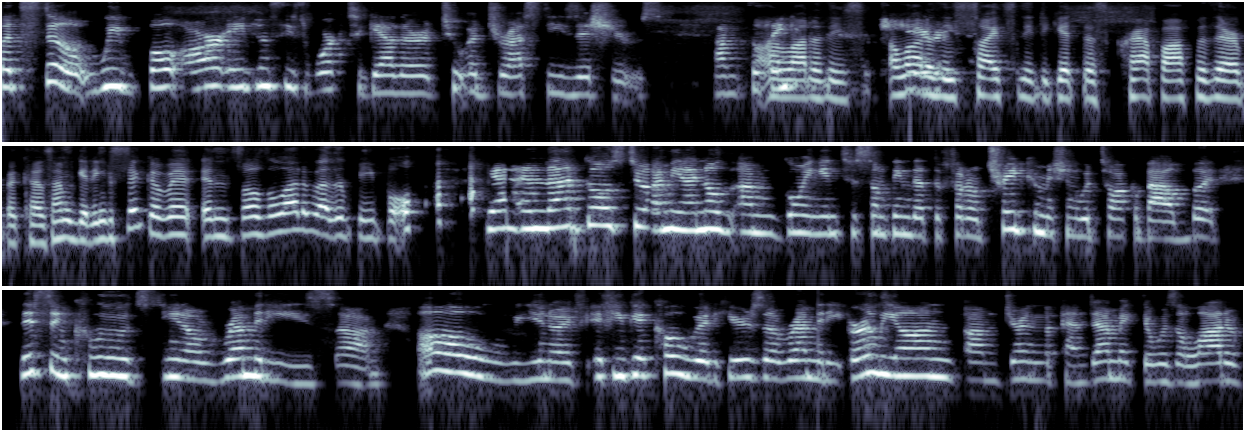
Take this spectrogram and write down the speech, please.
but still we both our agencies work together to address these issues. Um, so a lot of these a lot of these sites need to get this crap off of there because i'm getting sick of it and so is a lot of other people. Yeah and that goes to i mean i know i'm going into something that the federal trade commission would talk about but this includes you know remedies um, oh you know if, if you get covid here's a remedy. Early on um, during the pandemic there was a lot of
